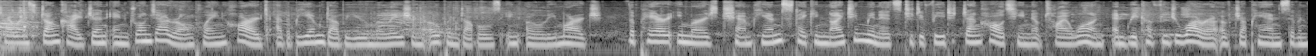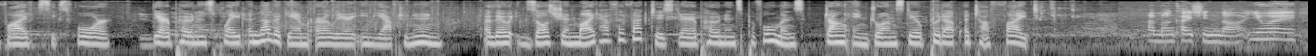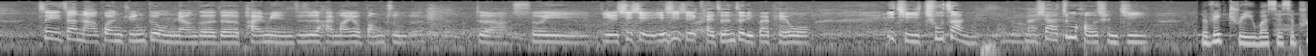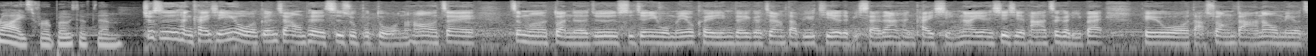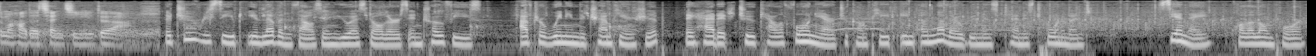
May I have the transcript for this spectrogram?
Taiwan's Chang Kai Chen and Chuang Chia Jung playing hard at the BMW Malaysian Open doubles in early March. The pair emerged champions, taking 90 minutes to defeat Chan Hao Ching of Taiwan and Rika Fujiwara of Japan 7564. Their opponents played another game earlier in the afternoon. Although exhaustion might have affected their opponent's performance, Chang and Chuang still put up a tough fight. 还蛮开心的、啊，因为这一站拿冠军对我们两个的排名就是还蛮有帮助的，对啊，所以也谢谢也谢谢凯珍这礼拜陪我一起出战。拿下这么好的成绩。The victory was a surprise for both of them. 就是很开心，因为我跟嘉荣配的次数不多，然后在这么短的就是时间里，我们又可以赢得一个这样 WTA 的比赛，当然很开心。那也很谢谢他这个礼拜陪我打双打，那我们有这么好的成绩，对啊。The two received 11,000 US dollars in trophies. After winning the championship, they headed to California to compete in another women's tennis tournament. CNA, Kuala Lumpur.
